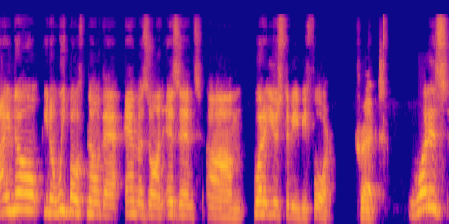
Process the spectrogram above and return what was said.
I know, you know, we both know that Amazon isn't um, what it used to be before. Correct. What is,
